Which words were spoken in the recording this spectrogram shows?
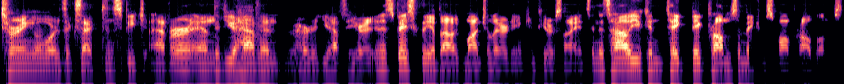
Turing Awards acceptance speech ever. And if you haven't heard it, you have to hear it. And it's basically about modularity in computer science. And it's how you can take big problems and make them small problems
